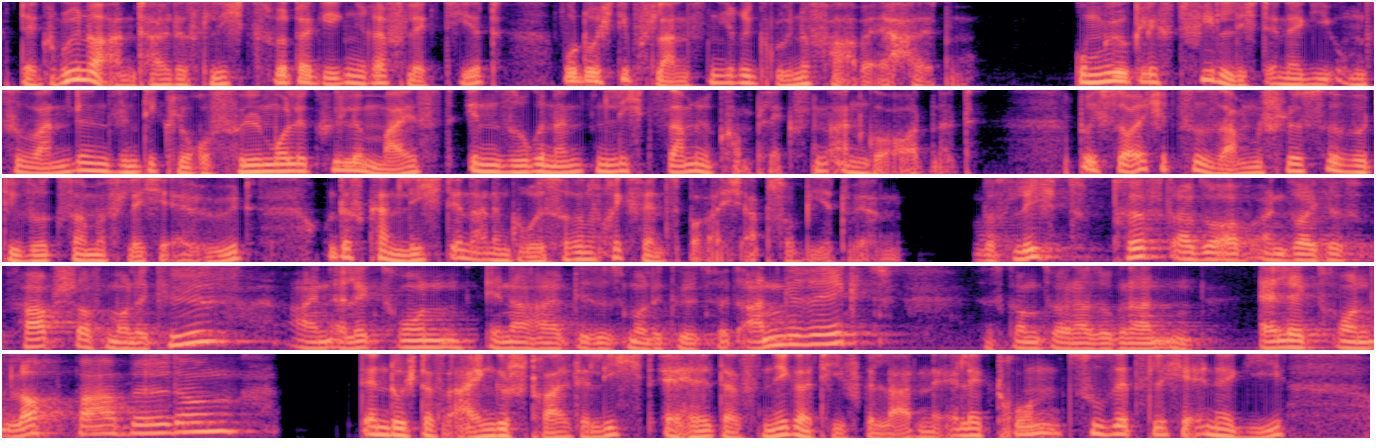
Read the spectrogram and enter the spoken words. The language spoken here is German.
Der grüne Anteil des Lichts wird dagegen reflektiert, wodurch die Pflanzen ihre grüne Farbe erhalten. Um möglichst viel Lichtenergie umzuwandeln, sind die Chlorophyllmoleküle meist in sogenannten Lichtsammelkomplexen angeordnet. Durch solche Zusammenschlüsse wird die wirksame Fläche erhöht und es kann Licht in einem größeren Frequenzbereich absorbiert werden. Das Licht trifft also auf ein solches Farbstoffmolekül. Ein Elektron innerhalb dieses Moleküls wird angeregt. Es kommt zu einer sogenannten Elektron-Loch-Paarbildung. Denn durch das eingestrahlte Licht erhält das negativ geladene Elektron zusätzliche Energie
